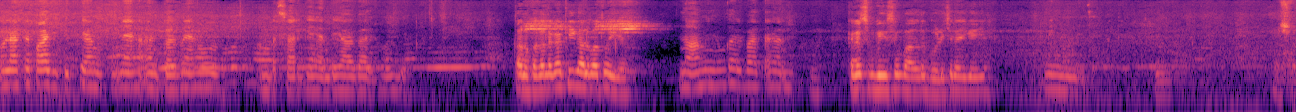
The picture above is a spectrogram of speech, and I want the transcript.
ਉਹਨਾਂ ਕੇ ਭਾਜੀ ਕਿੱਥੇ ਆਂ? ਮੈਂ ਅੰਕਲ ਮੈਂ ਉਹ ਅੰਮ੍ਰਿਤਸਰ ਗਏ ਕਹਿੰਦੇ ਆ ਗੱਲ ਹੋਈ ਹੈ ਤੁਹਾਨੂੰ ਪਤਾ ਲੱਗਾ ਕੀ ਗੱਲਬਾਤ ਹੋਈ ਹੈ ਨਾ ਮੈਨੂੰ ਗੱਲਬਾਤ ਆ ਕਹਿੰਦੇ ਸੁਖਬੀਰ ਸਿੰਘ ਬਾਦਲ ਦੀ ਗੋਲੀ ਚਲਾਈ ਗਈ ਹੈ ਮੈਨੂੰ ਨਹੀਂ ਅੱਛਾ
